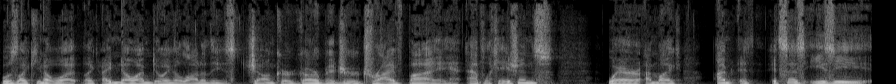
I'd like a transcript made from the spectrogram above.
was like, you know what? Like, I know I'm doing a lot of these junk or garbage or drive by applications where I'm like, I'm, it, it says easy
